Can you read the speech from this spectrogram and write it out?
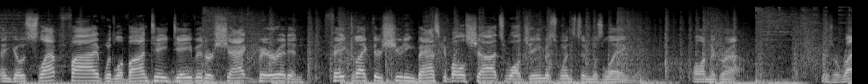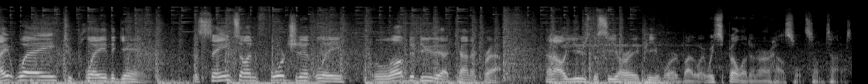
and go slap five with Lavonte David or Shaq Barrett and fake like they're shooting basketball shots while Jameis Winston was laying there on the ground. There's a right way to play the game. The Saints, unfortunately, love to do that kind of crap. And I'll use the CRAP word, by the way. We spell it in our household sometimes.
